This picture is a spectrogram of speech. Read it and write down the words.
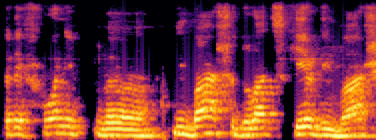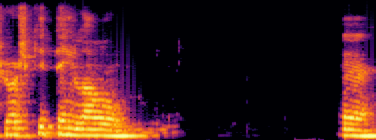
telefone, embaixo, do lado esquerdo, embaixo, eu acho que tem lá o. É,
